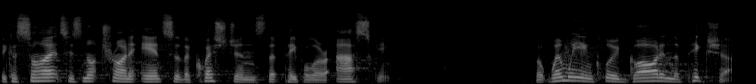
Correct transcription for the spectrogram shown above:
because science is not trying to answer the questions that people are asking. But when we include God in the picture,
